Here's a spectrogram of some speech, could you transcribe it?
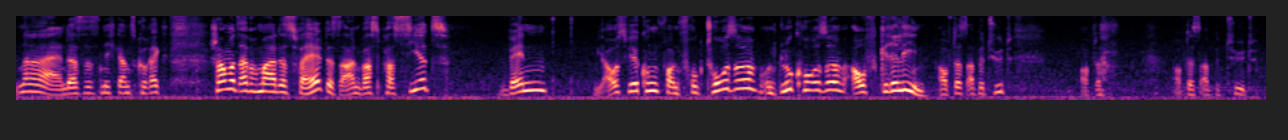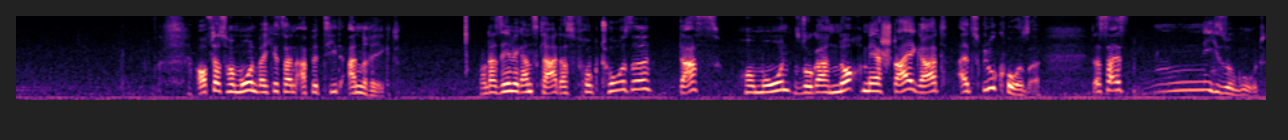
Nein, nein, nein, das ist nicht ganz korrekt. Schauen wir uns einfach mal das Verhältnis an, was passiert, wenn die Auswirkungen von Fructose und Glucose auf Grillin, auf das Appetit, auf das, auf das Appetit, auf das Hormon, welches seinen Appetit anregt. Und da sehen wir ganz klar, dass Fructose das Hormon sogar noch mehr steigert als Glucose. Das heißt, nicht so gut.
